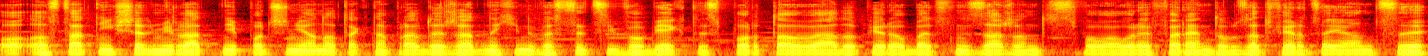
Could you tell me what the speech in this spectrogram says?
ostatnich 7 lat nie poczyniono tak naprawdę żadnych inwestycji w obiekty sportowe, a dopiero obecny zarząd zwołał referendum zatwierdzający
